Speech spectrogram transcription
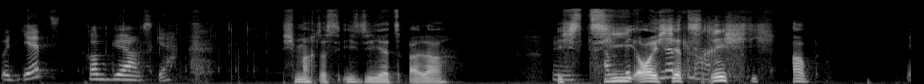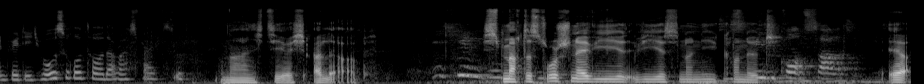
Und jetzt kommt Jumpscare. ich mach das easy jetzt, Alter. Ich Mhm. Aber zieh euch jetzt richtig ab. Entweder die Hose runter oder was weißt du? Nein, ich zieh euch alle ab. Ich mach das so schnell, wie, wie ihr es noch nie konntet. Ja.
